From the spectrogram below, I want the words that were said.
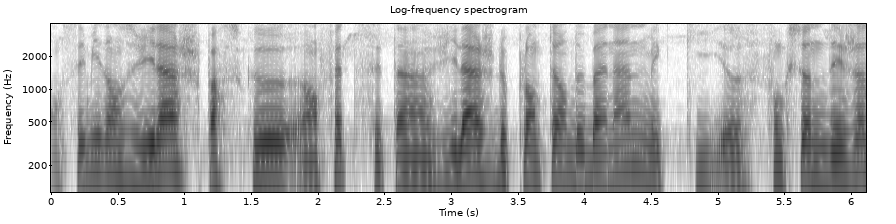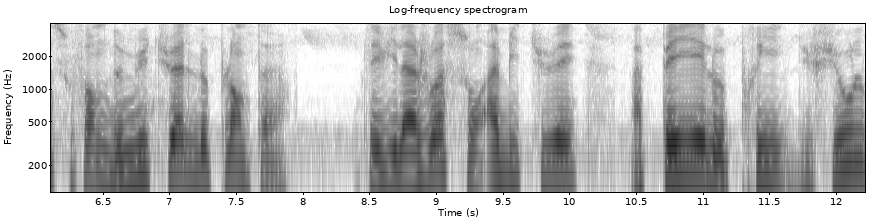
On s'est mis dans ce village parce que en fait, c'est un village de planteurs de bananes, mais qui euh, fonctionne déjà sous forme de mutuelle de planteurs. Les villageois sont habitués à payer le prix du fioul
